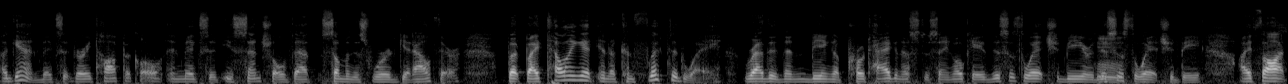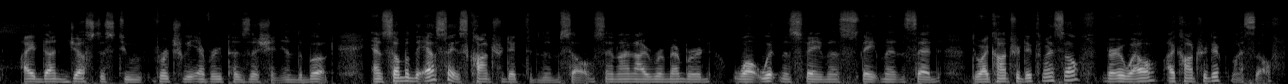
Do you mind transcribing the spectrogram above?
again, makes it very topical and makes it essential that some of this word get out there. But by telling it in a conflicted way, rather than being a protagonist to saying, okay, this is the way it should be or this hmm. is the way it should be, I thought I'd done justice to virtually every position in the book. And some of the essays contradicted themselves. And then I remembered Walt Whitman's famous statement said, Do I contradict myself? Very well, I contradict myself.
